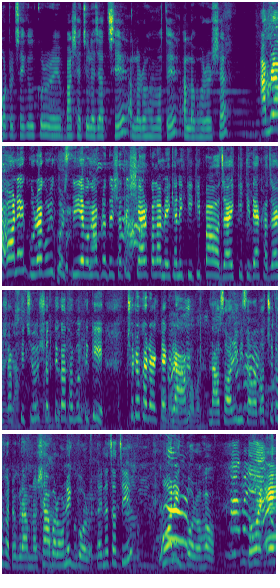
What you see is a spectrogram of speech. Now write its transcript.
মোটরসাইকেল করে বাসায় চলে যাচ্ছে আল্লাহ রহমতে, আল্লাহ ভরসা। আমরা অনেক ঘোরাঘুরি করছি এবং আপনাদের সাথে শেয়ার করলাম এখানে কি কি পাওয়া যায়, কি কি দেখা যায়, সবকিছু। সত্যি কথা বলতে কি, ছোটখাটো একটা গ্রাম, না সরি মিস আবার ছোটখাটো গ্রাম না সাবার অনেক বড়, তাই না, চাচি? অনেক বড়, হ। তো এই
